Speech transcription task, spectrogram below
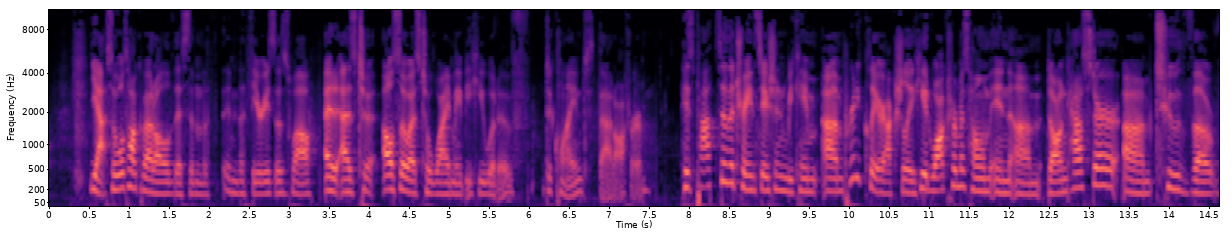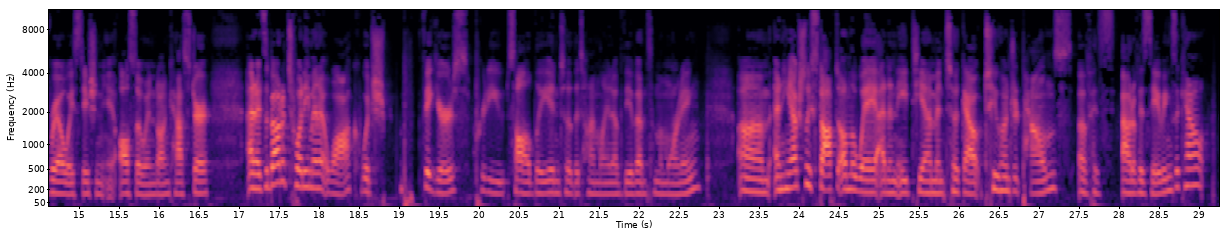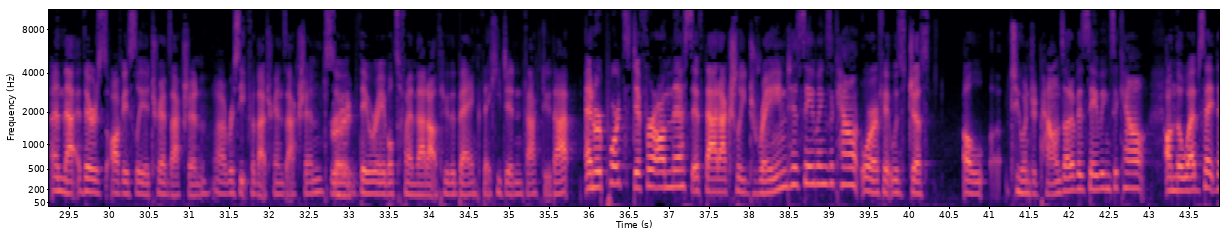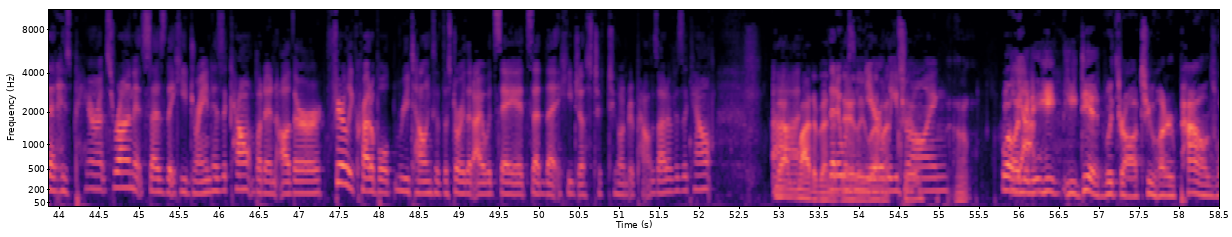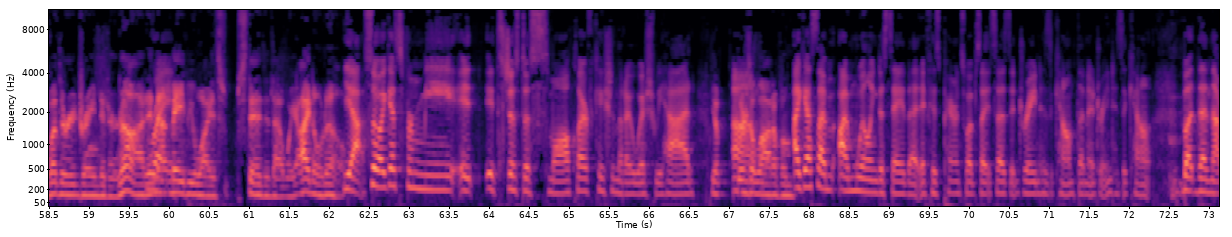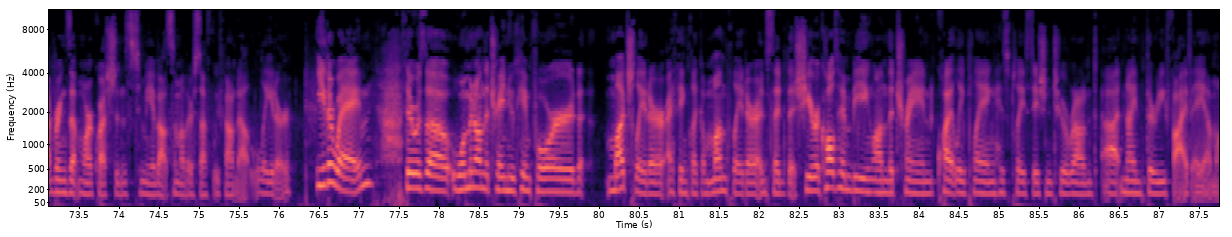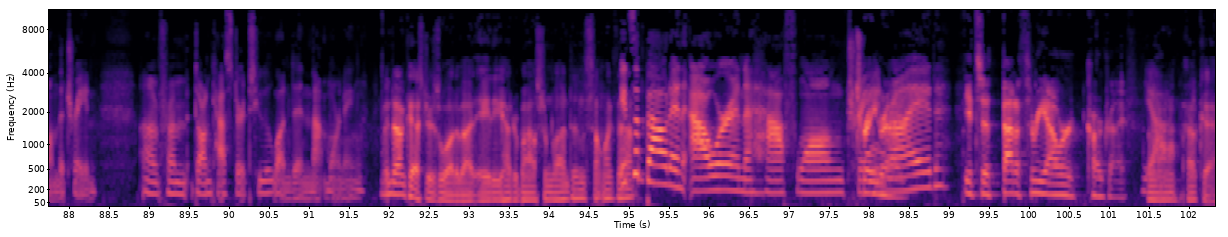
Yeah, so we'll talk about all of this in the in the theories as well, and as to also as to why maybe he would have declined that offer. His path to the train station became um, pretty clear. Actually, he had walked from his home in um, Doncaster um, to the railway station, also in Doncaster, and it's about a twenty-minute walk, which figures pretty solidly into the timeline of the events in the morning. Um, and he actually stopped on the way at an ATM and took out 200 pounds of his out of his savings account, and that there's obviously a transaction uh, receipt for that transaction. So Right. they were able to find that out through the bank that he did in fact do that. And reports differ on this if that actually drained his savings account or if it was just a 200 pounds out of his savings account. On the website that his parents run, it says that he drained his account, but in other fairly credible retellings of the story that I would say, it said that he just took 200 pounds out of his account. That Uh, might have been that it was nearly drawing. Oh. Well, Yeah. I mean, he he did withdraw 200 pounds, whether it drained it or not, and Right. that may be why it's stated that way. I don't know. Yeah, so I guess for me, it it's just a small clarification that I wish we had. Yep, there's a Um, lot of them. I guess I'm I'm willing to say that if his parents' website says it drained his account, then it drained his account. But then that brings up more questions to me about some other stuff we found out later. Either way, there was a woman on the train who came forward much later, I think like a month later, and said that she recalled him being on the train quietly playing his PlayStation 2 around uh, 9:35 a.m. on the train um, from Doncaster to London that morning. And Doncaster is what about 80, 100 miles from London, something like that. It's about an hour and a half long train, Train ride. ride. It's about a three-hour car drive. Yeah. Oh, okay.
